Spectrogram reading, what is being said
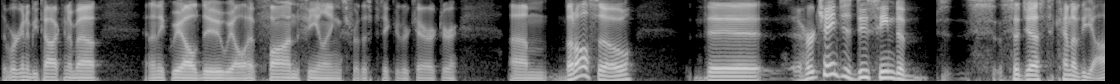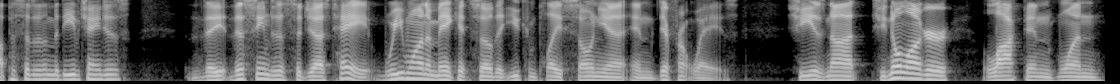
that we're going to be talking about, and I think we all do. We all have fond feelings for this particular character, um, but also the her changes do seem to s- suggest kind of the opposite of the Medivh changes. They this seems to suggest, hey, we want to make it so that you can play Sonya in different ways. She is not. She's no longer locked in one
